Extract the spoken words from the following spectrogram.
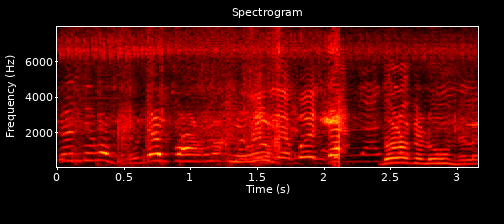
તને ભૂડા. દોડો કે મેલે.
